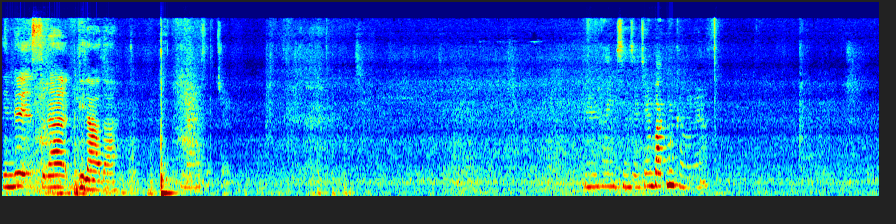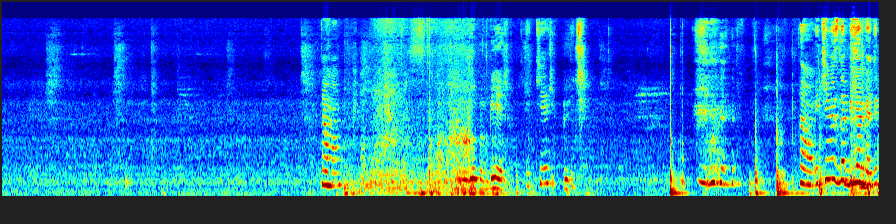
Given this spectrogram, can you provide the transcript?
Şimdi sıra Dila'da. ben seçiyorum. Ee, hangisini seçelim? Bakma kameraya. Tamam. Buldum. Bir, İki. üç. Tamam ikimiz de bilemedik.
